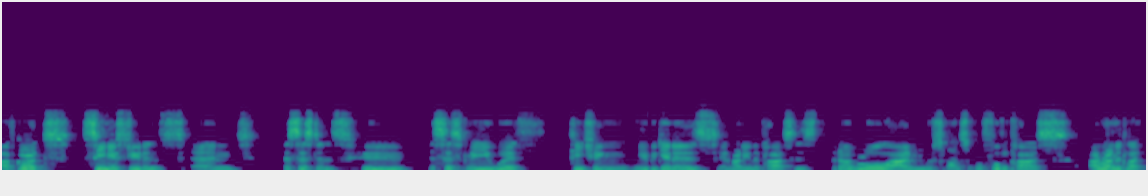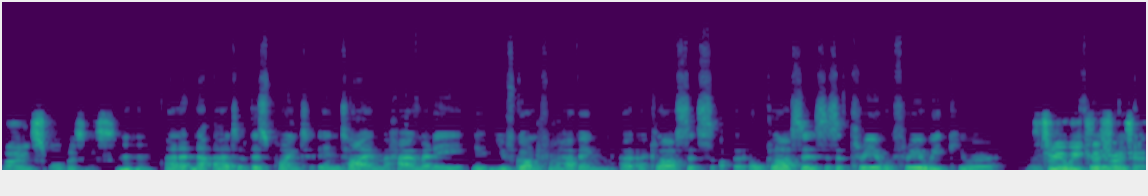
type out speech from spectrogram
I've got senior students and assistants who assist me with teaching new beginners and running the classes. But overall, I'm responsible for the class. I run it like my own small business. hmm And at, at this point in time, how many you- you've gone from having a, a class that's or classes? Is it three a- three a week? You were Three a week, Three a that's right, week. yeah.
